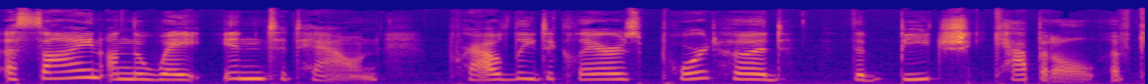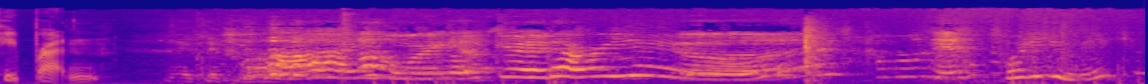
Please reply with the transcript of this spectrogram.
A sign on the way into town proudly declares Port Hood the beach capital of Cape Breton. Hi, how are you? Good, how are you? Good. Come on in. What are you making there?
